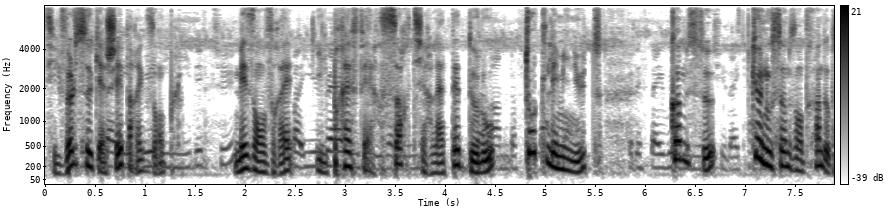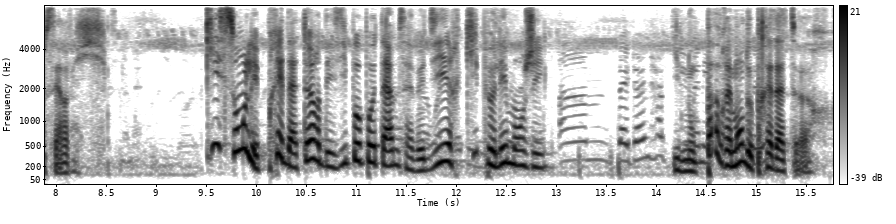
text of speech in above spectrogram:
S'ils veulent se cacher, par exemple. Mais en vrai, ils préfèrent sortir la tête de l'eau toutes les minutes, comme ceux que nous sommes en train d'observer. Qui sont les prédateurs des hippopotames? Ça veut dire qui peut les manger? Ils n'ont pas vraiment de prédateurs.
